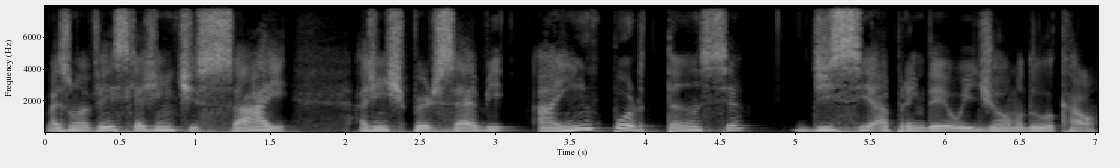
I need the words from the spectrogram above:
Mas uma vez que a gente sai, a gente percebe a importância de se aprender o idioma do local,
